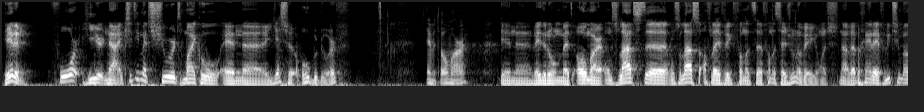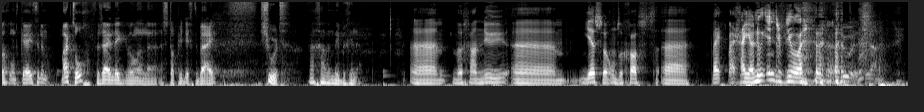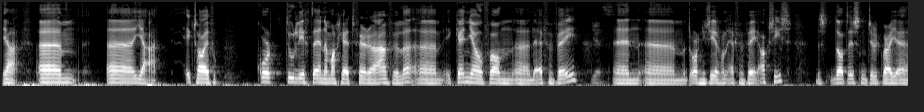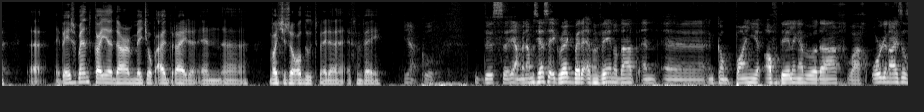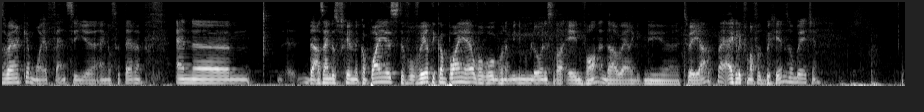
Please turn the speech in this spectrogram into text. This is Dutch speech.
Heren, voor hierna. Ik zit hier met Sjoerd, Michael en eh, Jesse Oberdorf. En met Omar. En eh, wederom met Omar, ons laatste, onze laatste aflevering van het, eh, van het seizoen alweer, jongens. Nou, we hebben geen revolutie mogen ontketenen, maar toch, we zijn denk ik wel een, eh, een stapje dichterbij. Sjoerd, waar gaan we mee beginnen? Ehm, we gaan nu ehm, Jesse, onze gast. eh, wij, wij gaan jou nu interviewen. Doe het, ja. ja, ehm, eh, ja, ik zal even kort toelichten en dan mag jij het verder aanvullen. Ehm, ik ken jou van eh, de FNV Yes. en ehm, het organiseren van FNV-acties. Dus dat is natuurlijk waar je eh, mee bezig bent. Kan je daar een beetje op uitbreiden en eh, wat je zo al doet bij de FNV? Ja, cool. Dus ja, mijn naam is Jesse, ik werk bij de FNV inderdaad. En een campagneafdeling hebben we daar, waar organizers werken. Mooie fancy Engelse term. En ehm, daar zijn dus verschillende campagnes. De Volveerti campagne, hè, over verhoging van het minimumloon, is er daar één van. En daar werk ik nu eh, twee jaar bij. Eigenlijk vanaf het begin zo'n beetje.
